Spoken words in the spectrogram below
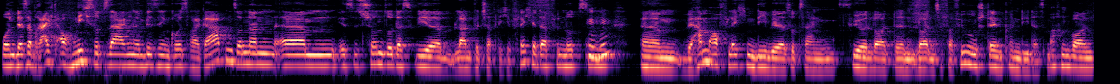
Und deshalb reicht auch nicht sozusagen ein bisschen größerer Garten, sondern ähm, ist es schon so, dass wir landwirtschaftliche Fläche dafür nutzen. Mhm. Ähm, wir haben auch Flächen, die wir sozusagen für Leute, Leuten zur Verfügung stellen können, die das machen wollen.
